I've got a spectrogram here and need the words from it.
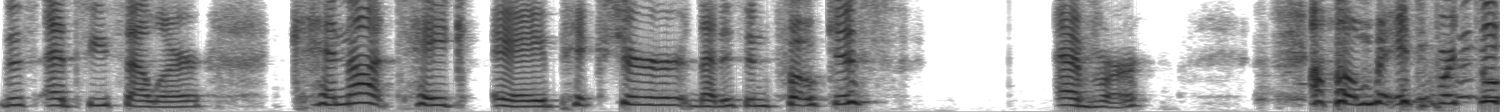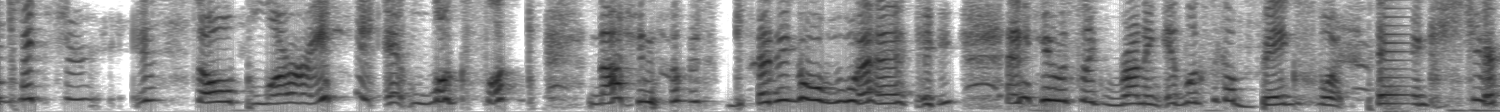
this Etsy seller cannot take a picture that is in focus ever. Um, it's particular. picture is so blurry. It looks like Nine was getting away, and he was like running. It looks like a Bigfoot picture.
